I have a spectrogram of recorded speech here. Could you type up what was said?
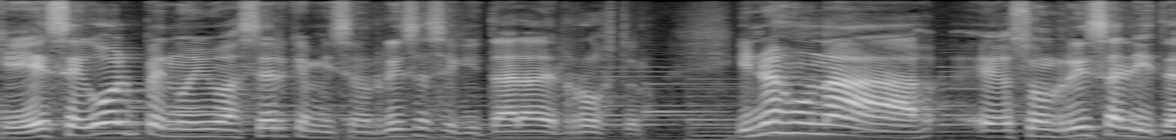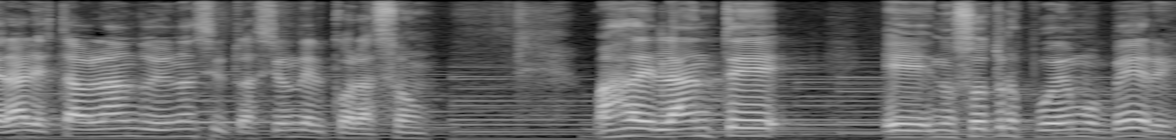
que ese golpe no iba a hacer que mi sonrisa se quitara del rostro. Y no es una eh, sonrisa literal, está hablando de una situación del corazón. Más adelante eh, nosotros podemos ver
